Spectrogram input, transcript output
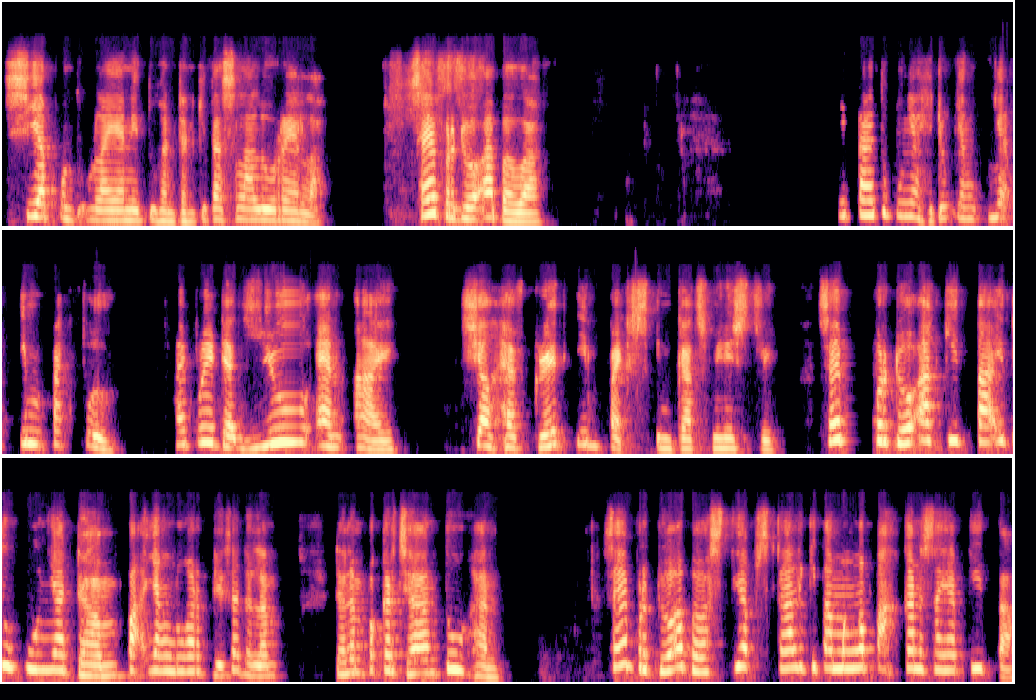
siap untuk melayani Tuhan dan kita selalu rela. Saya berdoa bahwa kita itu punya hidup yang punya impactful. I pray that you and I shall have great impacts in God's ministry. Saya berdoa kita itu punya dampak yang luar biasa dalam dalam pekerjaan Tuhan. Saya berdoa bahwa setiap sekali kita mengepakkan sayap kita,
